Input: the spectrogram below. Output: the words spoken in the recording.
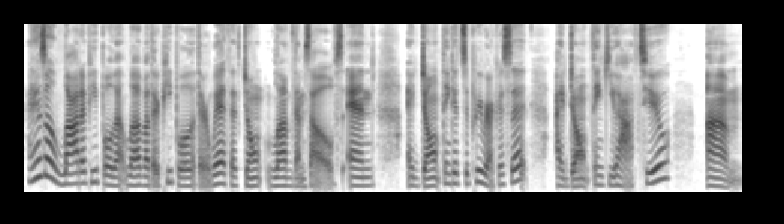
I think there's a lot of people that love other people that they're with that don't love themselves. And I don't think it's a prerequisite. I don't think you have to. Um,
